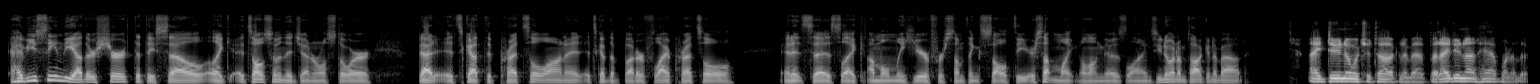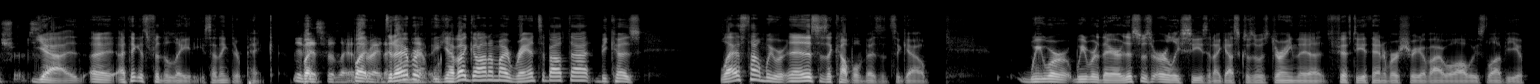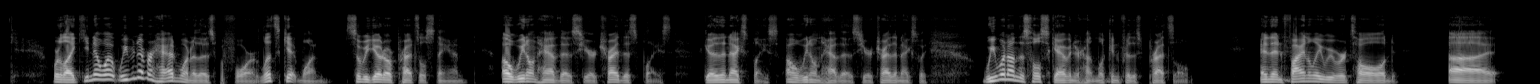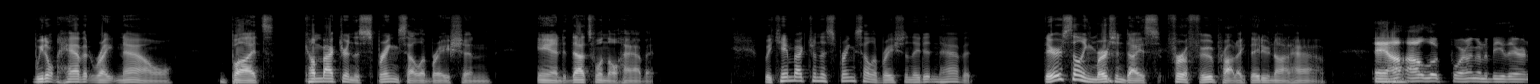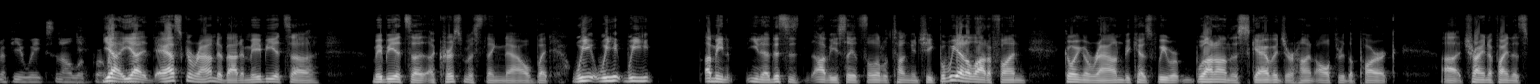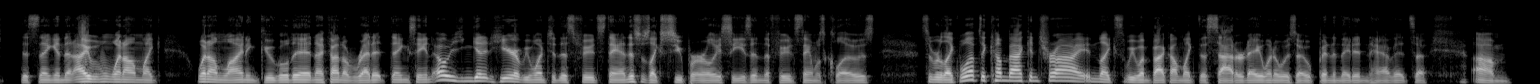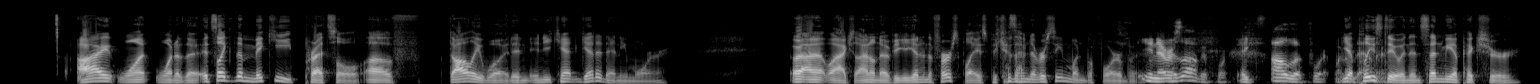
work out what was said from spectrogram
have you seen the other shirt that they sell? Like it's also in the general store. That it's got the pretzel on it. It's got the butterfly pretzel, and it says like I'm only here for something salty or something like along those lines. You know what I'm talking about? I do know what you're talking about, but I do not have one of those shirts. Yeah, uh, I think it's for the ladies. I think they're pink. it but is for that's but right. did I don't ever have have I gone on my rant about that? Because last time we were, and this is a couple visits ago. we were we were there. This was early season, I guess, because it was during the 50th anniversary of "I Will Always Love You." We're like, you know what? We've never had one of those before. Let's get one. So we go to a pretzel stand. Oh, we don't have those here. Try this place. Go to the next place. Oh, we don't have those here. Try the next place. We went on this whole scavenger hunt looking for this pretzel, and then finally we were told, uh, we don't have it right now, but come back during the spring celebration, and that's when they'll have it. We came back during the spring celebration, they didn't have it. They're selling merchandise for a food product they do not have. Hey, I'll, I'll look for it. I'm going to be there in a few weeks, and I'll look for it. Yeah, yeah. Ask around about it. Maybe it's a maybe it's a, a Christmas thing now. But we we we I mean, you know, this is obviously it's a little tongue in cheek, but we had a lot of fun going around because we were went on the scavenger hunt all through the park, uh, trying to find this this thing. And then I even went on like went online and Googled it and I found a Reddit thing saying, Oh, you can get it here. We went to this food stand. This was like super early season. The food stand was closed. So we're like, we'll have to come back and try. And like so we went back on like the Saturday when it was open and they didn't have it. So um I want one of the it's like the Mickey pretzel of Dollywood and, and you can't get it anymore. Or, I, well, actually, I don't know if you could get it in the first place because I've never seen one before. But You never saw it before. I'll look for it. Yeah, please do, and then send me a picture.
